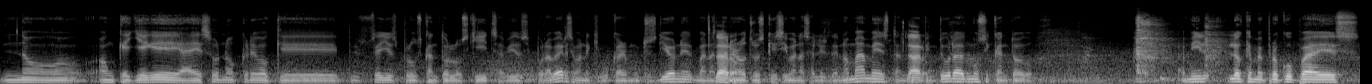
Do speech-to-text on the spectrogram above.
no, aunque llegue a eso, no creo que pues, ellos produzcan todos los hits habidos y por haber. Se van a equivocar en muchos guiones. Van a Claro. tener otros que sí van a salir de no mames, tanto Claro. en pinturas, música, en todo. A mí lo que me preocupa es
